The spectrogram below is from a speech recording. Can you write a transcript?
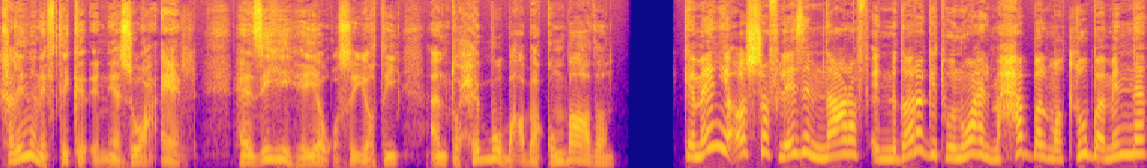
خلينا نفتكر إن يسوع قال هذه هي وصيتي أن تحبوا بعضكم بعضا. كمان يا أشرف لازم نعرف إن درجة ونوع المحبة المطلوبة منا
